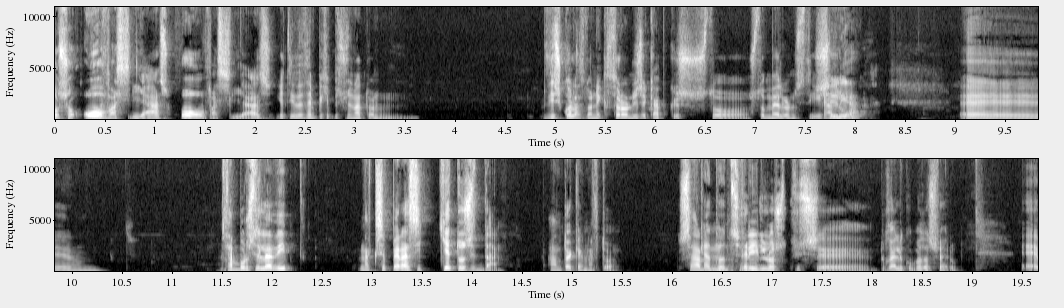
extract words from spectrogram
όσο ο βασιλιάς, ο βασιλιάς, γιατί δεν θα υπήρχε περίπτωση να τον. δύσκολα θα τον εκθρόνιζε κάποιος στο, στο μέλλον στη Σίγουρα. Γαλλία. Ε, θα μπορούσε δηλαδή να ξεπεράσει και το Ζιντάν, αν το έκανε αυτό. Σαν 100%. θρύλος της, ε, του γαλλικού ποδοσφαίρου. Ε,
